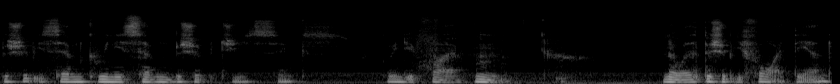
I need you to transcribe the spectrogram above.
Bishop e7 queen e7 bishop g6 queen d5 hmm. No that's bishop e4 at the end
